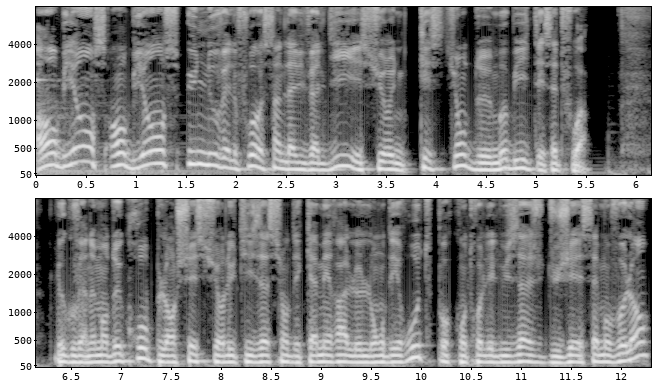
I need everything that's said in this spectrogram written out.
Ambiance, ambiance, une nouvelle fois au sein de la Vivaldi et sur une question de mobilité cette fois. Le gouvernement de Crau planchait sur l'utilisation des caméras le long des routes pour contrôler l'usage du GSM au volant.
